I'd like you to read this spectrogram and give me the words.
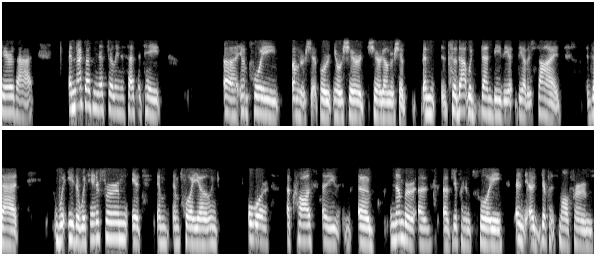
share that. And that doesn't necessarily necessitate uh, employee ownership or you know shared shared ownership. And so that would then be the the other side that w- either within a firm it's em- employee owned or across a, a number of, of different employee and uh, different small firms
